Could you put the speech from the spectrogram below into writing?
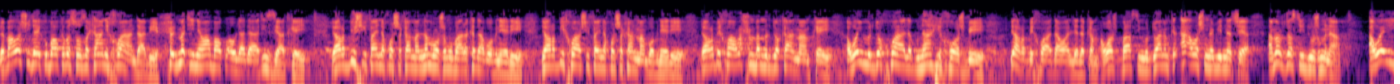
لە باوەشی دایک و باوکە بە سۆزەکانی خۆیان دابی حرمەتی نێوان باوک و ئەولادایەتی زیاد کەی یا ربی شیفای نەخۆشەکانمان لەم ڕۆژە مبارەکەدا بۆ بنێری یا ربی خوا شیفای نەخۆشەکانمان بۆ بنێری یا ربی خوا ڕحم بە مردوەکانمان بکەی ئەوەی مردۆ خوا لە گوناهی خۆش بی یا ربی خوا داوا لێ دەکەم ئەوەش باسی مردوانم کرد ئەوەشم لەبیر نەچێ ئەمەش دەستی دوژمنە ئەوەی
